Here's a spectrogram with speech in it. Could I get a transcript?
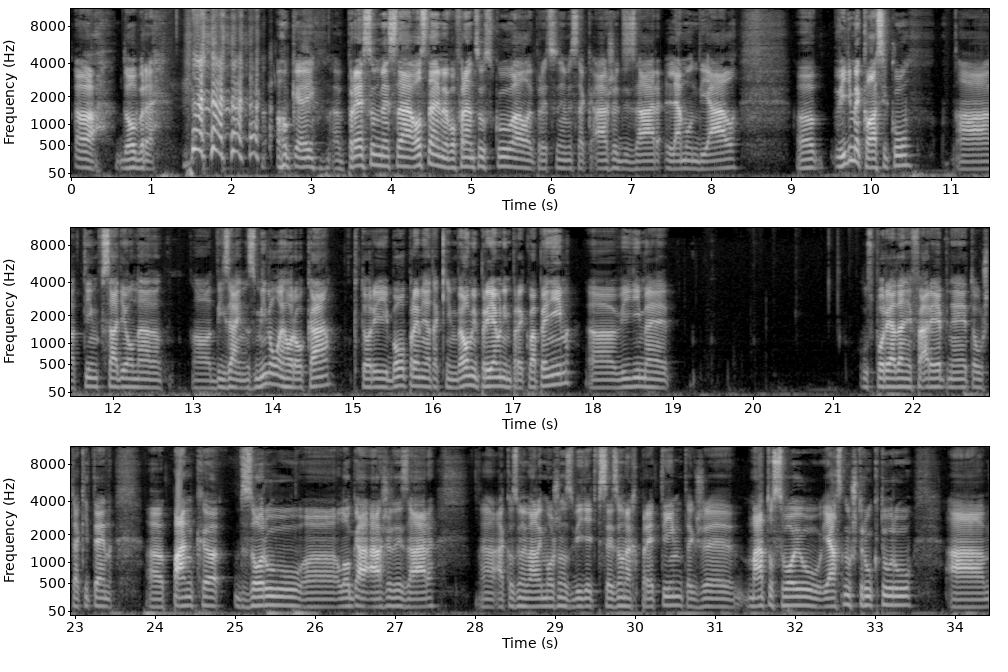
Ah, dobre. OK, presuňme sa, ostaneme vo Francúzsku, ale presunieme sa k Age Zar La Mondial. Uh, vidíme klasiku a tým vsadil na uh, design z minulého roka, ktorý bol pre mňa takým veľmi príjemným prekvapením. Uh, vidíme usporiadanie farieb, nie je to už taký ten uh, punk vzoru uh, loga Age Zar, ako sme mali možnosť vidieť v sezónach predtým, takže má to svoju jasnú štruktúru a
